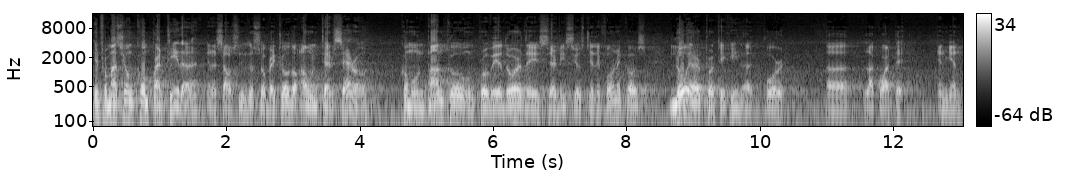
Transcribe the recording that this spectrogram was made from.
información compartida en Estados Unidos, sobre todo a un tercero, como un banco, un proveedor de servicios telefónicos, no era protegida por uh, la cuarta enmienda.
